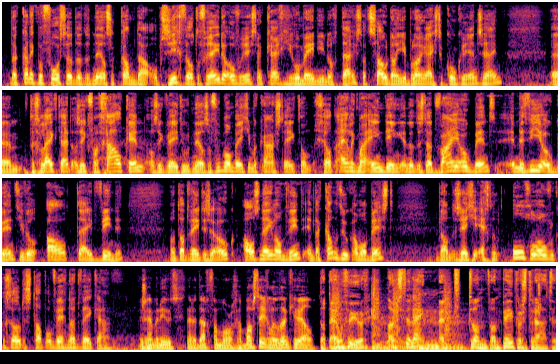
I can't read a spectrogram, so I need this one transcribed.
dan kan ik me voorstellen dat het Nederlandse kamp daar op zich wel tevreden over is. Dan krijg je Roemenië nog thuis. Dat zou dan je belangrijkste concurrent zijn. Ehm, tegelijkertijd, als ik Van Gaal ken, als ik weet hoe het Nederlandse voetbal een beetje in elkaar steekt... dan geldt eigenlijk maar één ding. En dat is dat waar je ook bent en met wie je ook bent, je wil altijd winnen. Want dat weten ze ook. Als Nederland wint, en dat kan natuurlijk allemaal best... dan zet je echt een ongelooflijke grote stap op weg naar het WK. We zijn benieuwd naar de dag van morgen. Bas Tegeler, dankjewel. Tot 11 uur, langs de lijn met Twan van Peperstraten.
